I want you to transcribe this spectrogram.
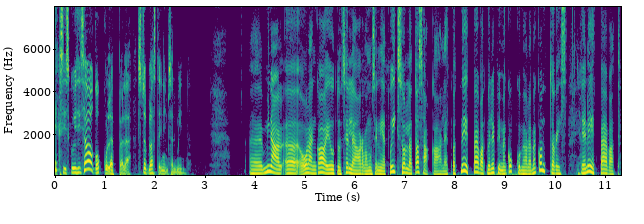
ehk siis, kui ei saa kokkuleppele, siis tuleb lasta inimesel minna mina äh, olen ka jõudnud selle arvamuseni, et võiks olla tasakaal, et vot need päevad me lepime kokku, me oleme kontoris ja, ja need päevad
